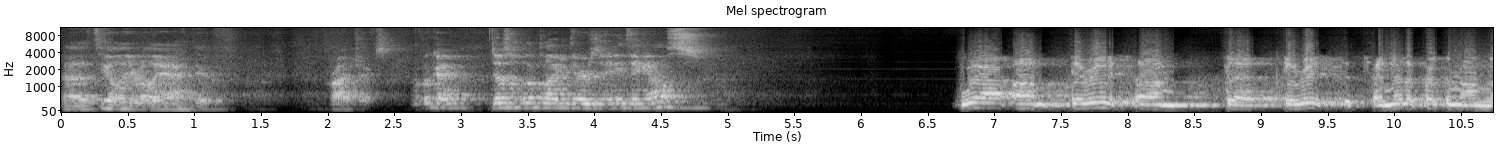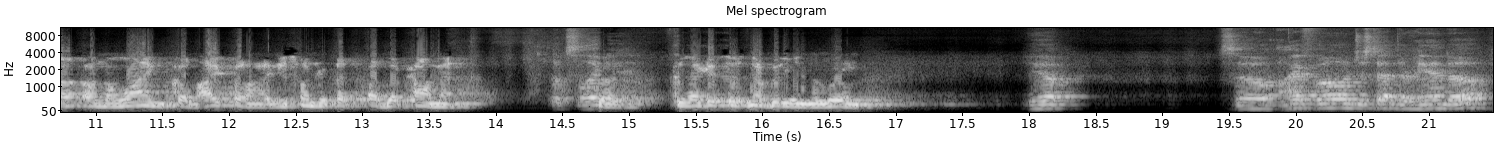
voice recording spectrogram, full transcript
No, that's the only really active projects. Okay. Doesn't look like there's anything else. Well, um, there is, um, the, there is another person on the, on the line called iPhone. I just wonder if that's public comment. Looks like it. Because I guess there's nobody in the room. Yep. So iPhone just had their hand up.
